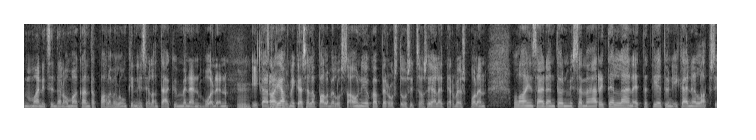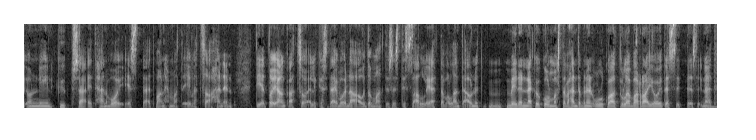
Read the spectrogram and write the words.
mainitsin tämän omakantapalvelunkin, niin siellä on tämä 10 vuoden hmm, ikäraja, niin mikä siellä palvelussa on, joka perustuu sitten sosiaali- ja terveyspuolen lainsäädäntöön, missä määritellään, että tietyn ikäinen lapsi on niin kypsä, että hän voi estää, että vanhemmat eivät saa hänen tietojaan katsoa, eli sitä ei voida automaattisesti sallia. Että tavallaan tämä on nyt meidän näkökulmasta vähän tämmöinen ulkoa tuleva rajoite sitten siinä, että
